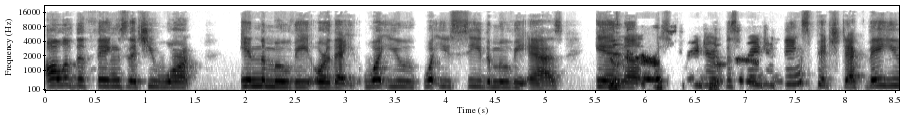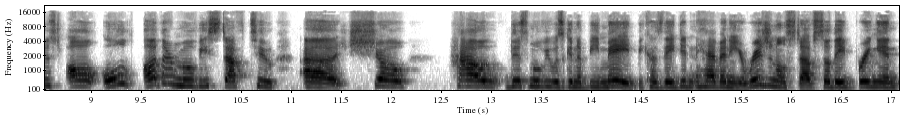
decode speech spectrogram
all of the things that you want in the movie or that what you what you see the movie as. In uh, the Stranger the Stranger Things pitch deck, they used all old other movie stuff to uh, show how this movie was going to be made because they didn't have any original stuff, so they'd bring in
